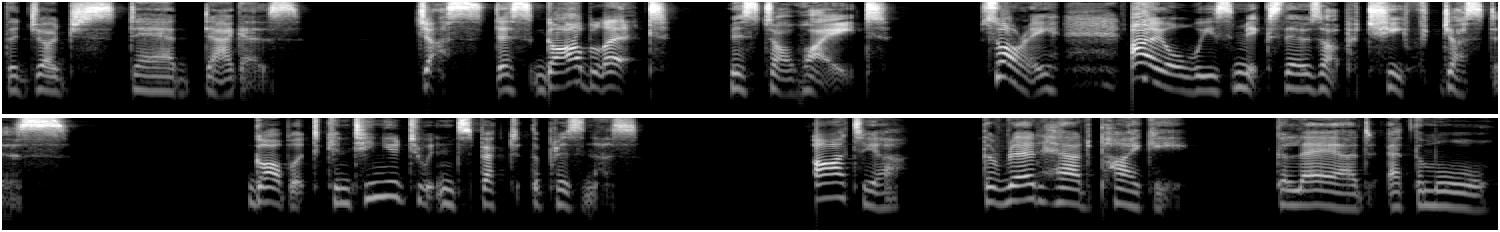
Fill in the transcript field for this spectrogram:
The judge stared daggers. Justice Goblet, Mr. White. Sorry, I always mix those up, Chief Justice. Goblet continued to inspect the prisoners. Atia, the red-haired pikey, glared at them all.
